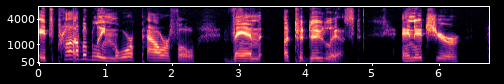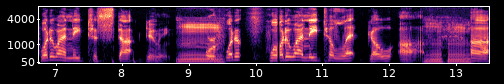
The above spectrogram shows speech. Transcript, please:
it's probably more powerful than a to-do list, and it's your what do I need to stop doing, mm. or what do, what do I need to let go of? Mm-hmm. Uh,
